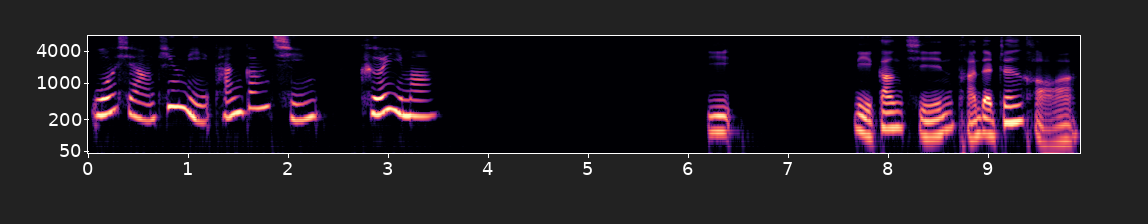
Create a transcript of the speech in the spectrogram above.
我想听你弹钢琴，可以吗？一，你钢琴弹得真好啊！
